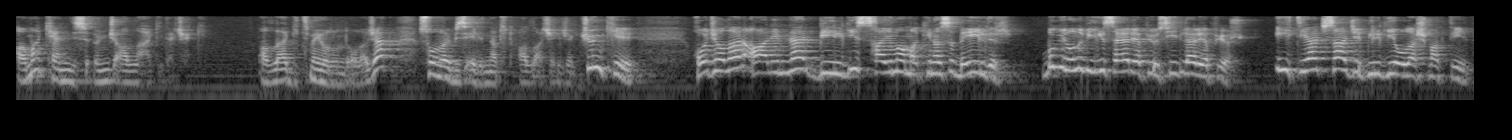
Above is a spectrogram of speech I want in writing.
Ama kendisi önce Allah'a gidecek. Allah'a gitme yolunda olacak. Sonra biz elinden tutup Allah'a çekecek. Çünkü hocalar, alimler bilgi sayma makinesi değildir. Bugün onu bilgisayar yapıyor, CD'ler yapıyor. İhtiyaç sadece bilgiye ulaşmak değil.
